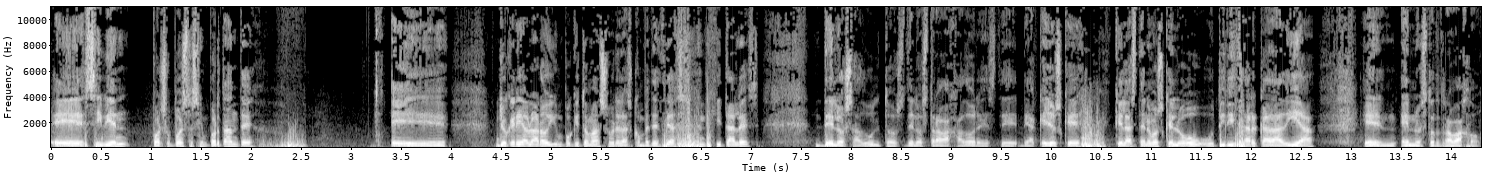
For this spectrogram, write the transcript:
eh, si bien, por supuesto, es importante, eh, yo quería hablar hoy un poquito más sobre las competencias digitales de los adultos, de los trabajadores, de, aquellos que, que, las tenemos que luego utilizar cada día en, en nuestro trabajo.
